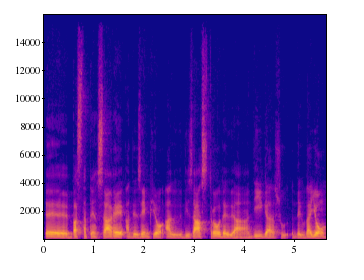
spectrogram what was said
Eh, basta pensare ad esempio al disastro della diga su, del Vaillon,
